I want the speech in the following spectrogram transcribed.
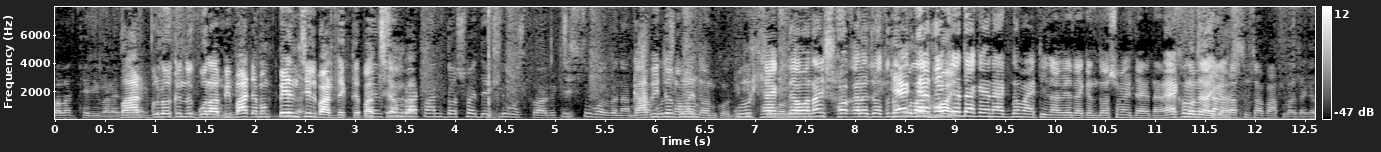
পালান থেরি বানাইছে। বাটগুলো কিন্তু গোলাপি বাট এবং পেন্সিল বাট দেখতে পাচ্ছি আমরা। বাট মানে দশ দেখলে বুঝতে পারবে। কিছু বলবে না। গাভী তো কোনো দন করবে, কোনো ঠ্যাক দেওয়া নাই। সকালে যতটুকু গোলাম হয় থাকলে দেখেন? একদম আইটি যাবে দেখেন দশ ভাই এখনও জায়গা চামড়া পাতলা দেখা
